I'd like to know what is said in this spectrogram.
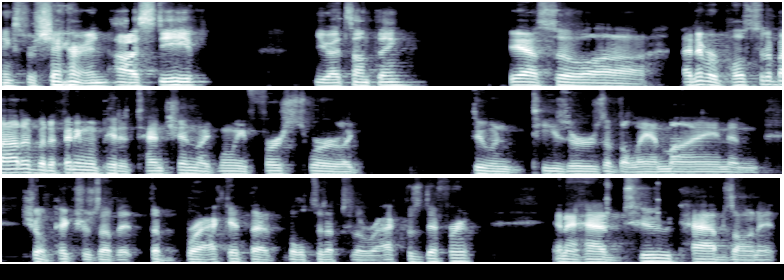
thanks for sharing. Uh, Steve, you had something? Yeah, so uh, I never posted about it, but if anyone paid attention, like when we first were like doing teasers of the landmine and showing pictures of it, the bracket that bolted up to the rack was different, and I had two tabs on it.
